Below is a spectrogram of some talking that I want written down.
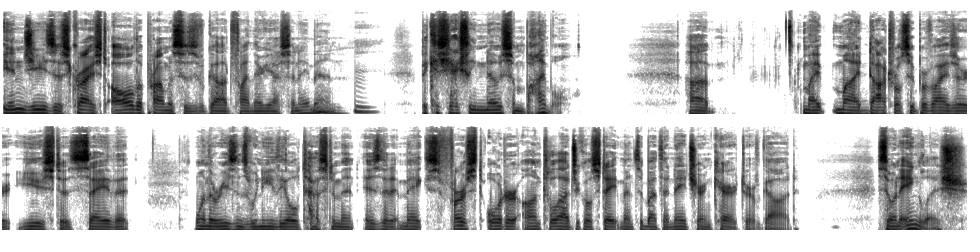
in Jesus Christ, all the promises of God find their yes and amen because she actually knows some Bible. Uh, my my doctoral supervisor used to say that one of the reasons we need the Old Testament is that it makes first order ontological statements about the nature and character of God. So in English,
